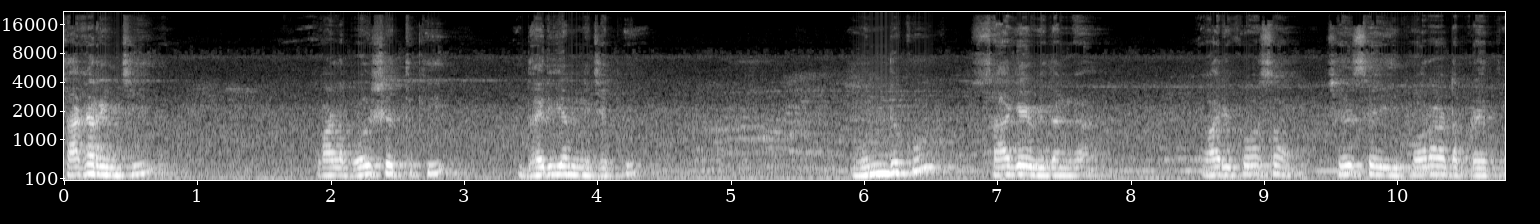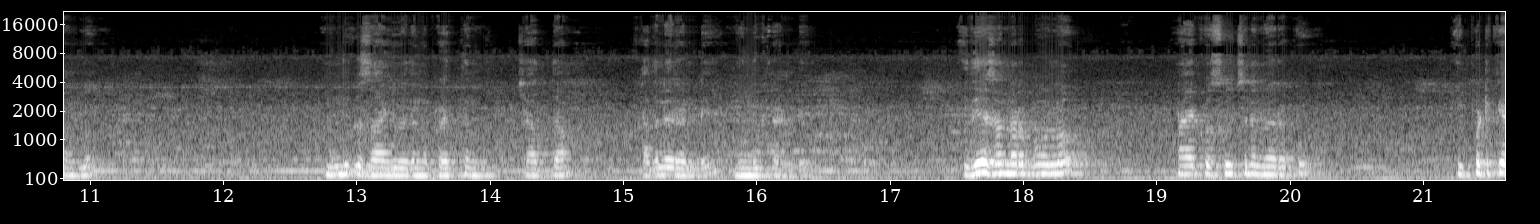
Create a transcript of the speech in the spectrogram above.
సహకరించి వాళ్ళ భవిష్యత్తుకి ధైర్యంని చెప్పి ముందుకు సాగే విధంగా వారి కోసం చేసే ఈ పోరాట ప్రయత్నంలో ముందుకు సాగే విధంగా ప్రయత్నం చేద్దాం. కదలే రండి ముందుకు రండి. ఇదే సందర్భంలో నా యొక్క సూచన మేరకు ఇప్పటికే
